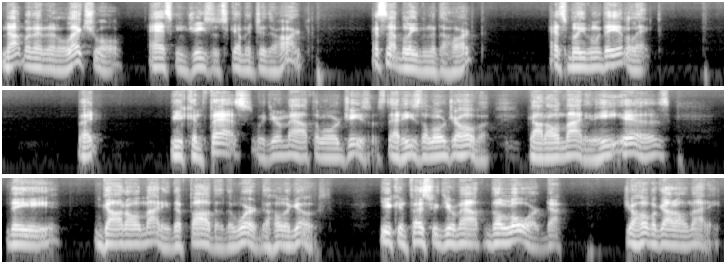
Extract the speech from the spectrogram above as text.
Not with an intellectual asking Jesus to come into their heart. That's not believing with the heart. That's believing with the intellect. But you confess with your mouth the Lord Jesus, that He's the Lord Jehovah, God Almighty. He is the God Almighty, the Father, the Word, the Holy Ghost. You confess with your mouth the Lord, Jehovah God Almighty,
